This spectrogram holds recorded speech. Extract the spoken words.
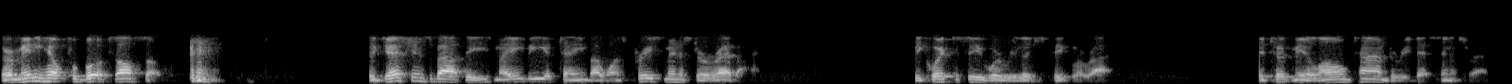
There are many helpful books also. Suggestions about these may be obtained by one's priest, minister, or rabbi. Be quick to see where religious people are right. It took me a long time to read that sentence right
